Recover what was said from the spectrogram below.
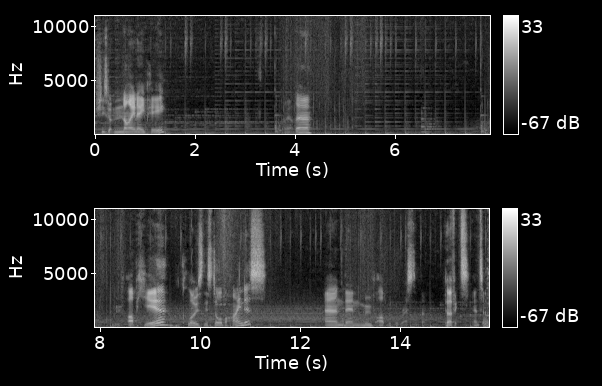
She's got 9 AP. Way out there. Move up here. Close this door behind us. And then move up with the rest of them. Perfect. Enter. Okay.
